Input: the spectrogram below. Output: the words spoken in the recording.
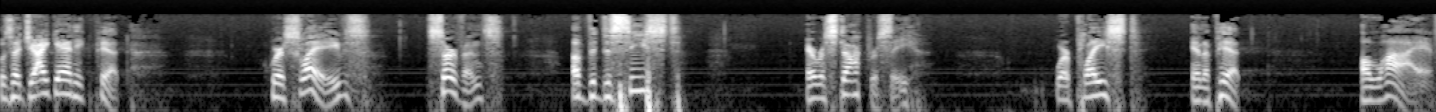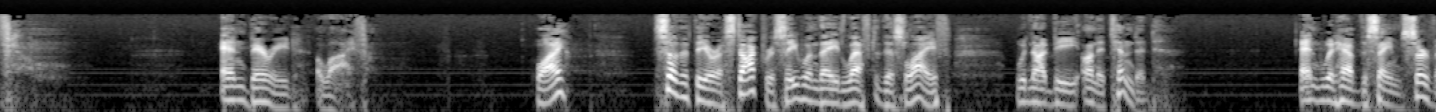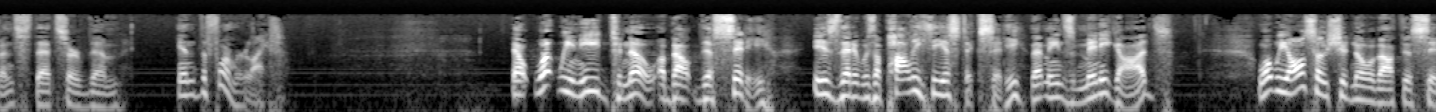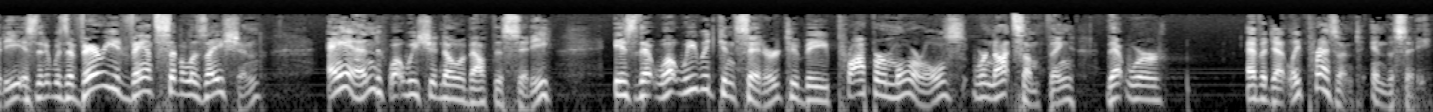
was a gigantic pit where slaves, servants of the deceased aristocracy were placed in a pit alive and buried alive. Why? So that the aristocracy, when they left this life, would not be unattended and would have the same servants that served them in the former life. Now, what we need to know about this city is that it was a polytheistic city. That means many gods. What we also should know about this city is that it was a very advanced civilization. And what we should know about this city is that what we would consider to be proper morals were not something that were evidently present in the city,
